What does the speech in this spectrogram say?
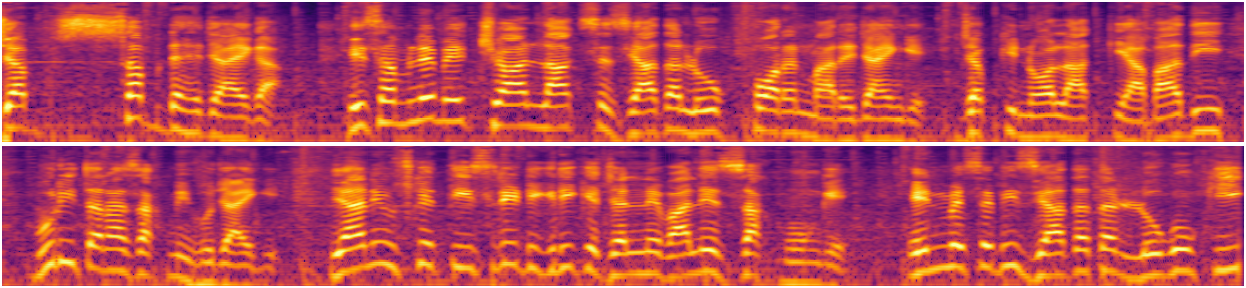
जब सब डह जाएगा। इस हमले में चार लाख से ज़्यादा लोग फ़ौरन मारे जाएँगे, जबकि नौ लाख की आबादी बुरी तरह जख्मी हो जाएगी। यानी उसके तीसरी डिग्री के जलने वाले जख्म होंगे। इनमें से भी ज़्यादातर लोगों की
